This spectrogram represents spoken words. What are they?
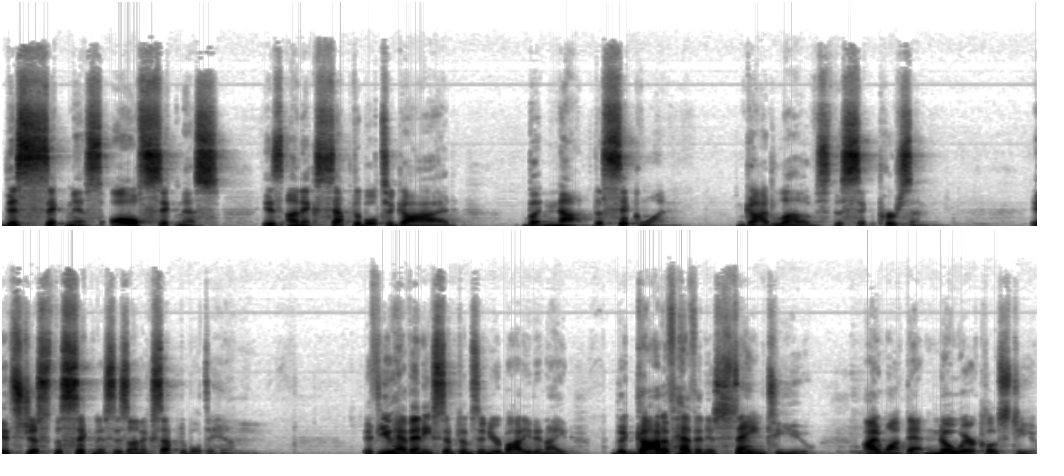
This sickness, all sickness, is unacceptable to God, but not the sick one. God loves the sick person. It's just the sickness is unacceptable to Him. If you have any symptoms in your body tonight, the God of heaven is saying to you, I want that nowhere close to you.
